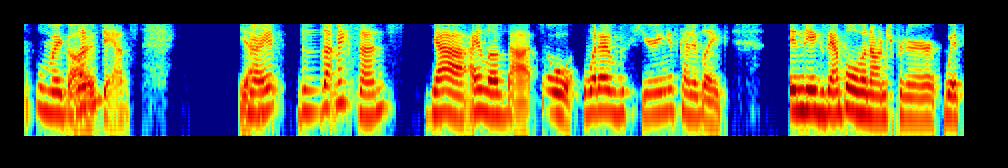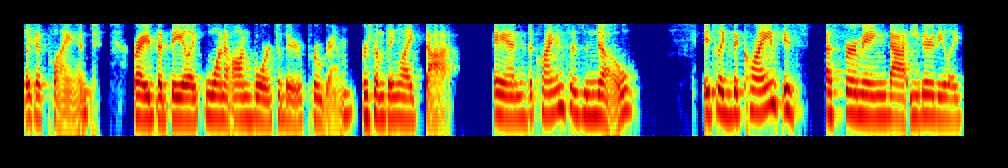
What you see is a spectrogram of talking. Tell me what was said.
oh my God, let's dance. Yeah. Right. Does that make sense? Yeah, I love that. So, what I was hearing is kind of like, in the example of an entrepreneur with like a client, right? That they like want to onboard to their program or something like that. And the client says no it's like the client is affirming that either they like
